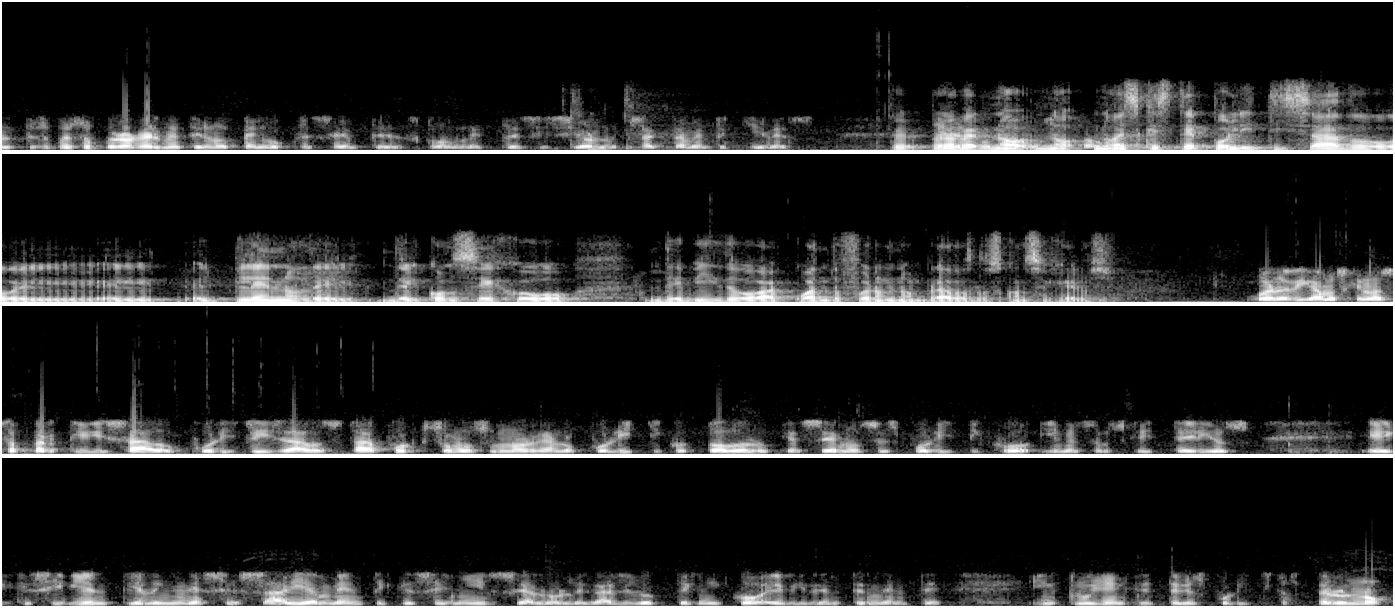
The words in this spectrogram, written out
del presupuesto, pero realmente no tengo presentes con precisión exactamente quiénes. Pero, pero a ver, no, no, no es que esté politizado el, el, pleno del, del Consejo debido a cuándo fueron nombrados los consejeros. Bueno, digamos que no está partidizado. Politizado está porque somos un órgano político. Todo lo que hacemos es político y nuestros criterios, eh, que si bien tienen necesariamente que ceñirse a lo legal y lo técnico, evidentemente incluyen criterios políticos. Pero no,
